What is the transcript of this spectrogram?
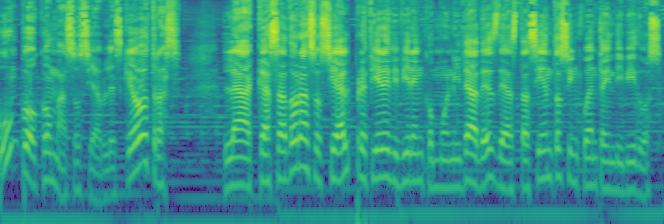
un poco más sociables que otras. La cazadora social prefiere vivir en comunidades de hasta 150 individuos,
